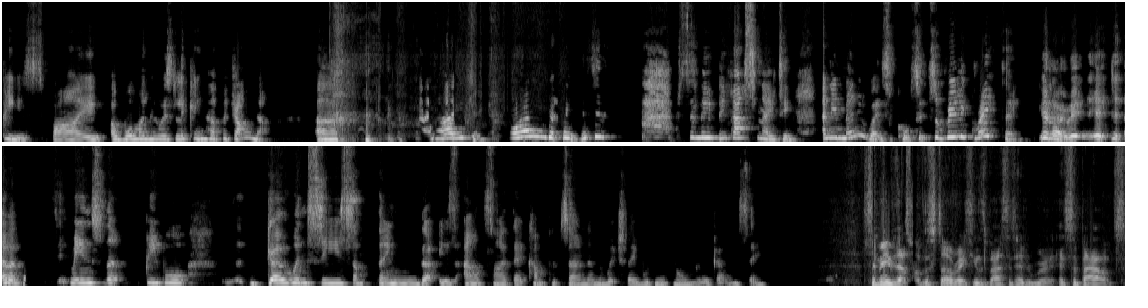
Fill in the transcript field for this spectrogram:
piece by a woman who is licking her vagina. Uh, and I find to think this is absolutely fascinating. And in many ways, of course, it's a really great thing. You know, it, it, uh, it means that people go and see something that is outside their comfort zone and which they wouldn't normally go and see. So maybe that's what the star rating is about at Edinburgh. It's about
